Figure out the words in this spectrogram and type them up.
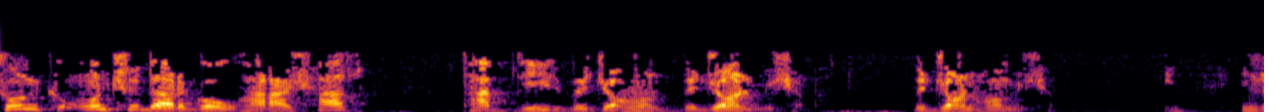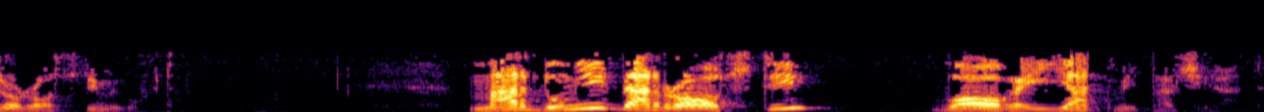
چون که اون چه در گوهرش هست تبدیل به جهان به جان می شود. به جانها می شود. این را راستی می گفتن. مردمی در راستی واقعیت میپذیرد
